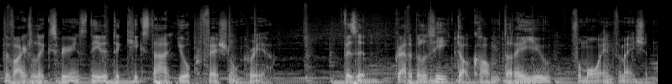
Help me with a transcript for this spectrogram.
the vital experience needed to kickstart your professional career. Visit gradability.com.au for more information.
